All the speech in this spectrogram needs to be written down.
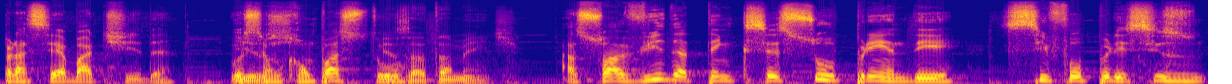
pra ser abatida. Você é um Isso. cão pastor. Exatamente. A sua vida tem que se surpreender se for preciso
